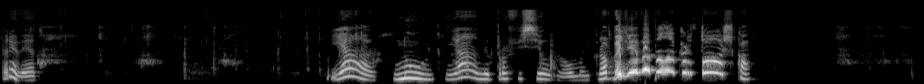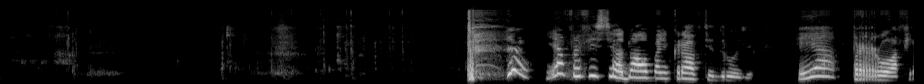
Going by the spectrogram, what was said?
Привіт! Я, ну, я не професіонал Майнкрафт. Мені випала картошка! Я професіонал в Майнкрафті, друзі. Я профі.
